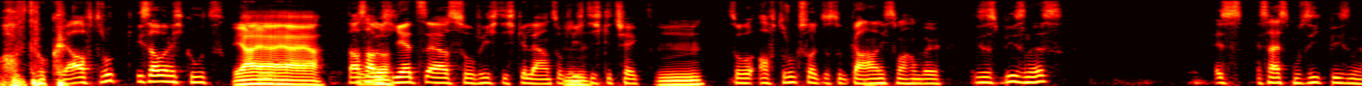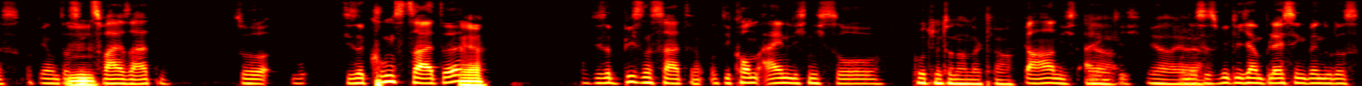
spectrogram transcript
Auf Druck. ja, auf Druck ist aber nicht gut. Ja, ja, ja, ja. Das habe Oder? ich jetzt erst so richtig gelernt, so richtig gecheckt. Mhm. So auf Druck solltest du gar nichts machen, weil dieses Business, es, es heißt Musikbusiness, okay, und das Mhm. sind zwei Seiten. So diese Kunstseite Ja. Und diese Businessseite und die kommen eigentlich nicht so Gut miteinander, klar. gar nicht eigentlich. Ja, ja. Und es ist wirklich ein Blessing, wenn du das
